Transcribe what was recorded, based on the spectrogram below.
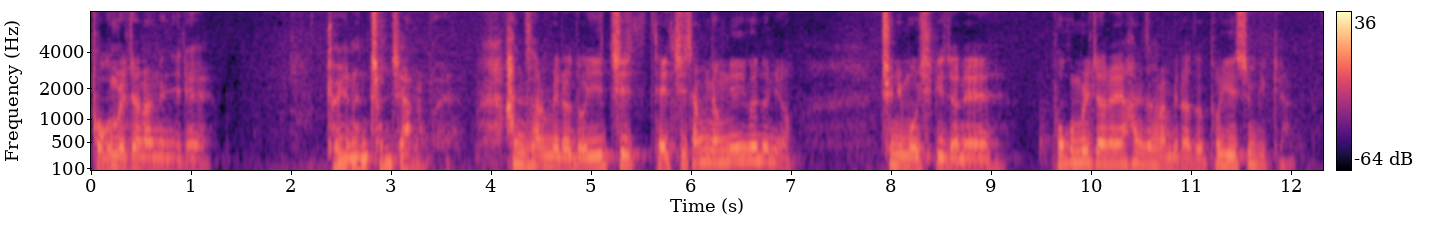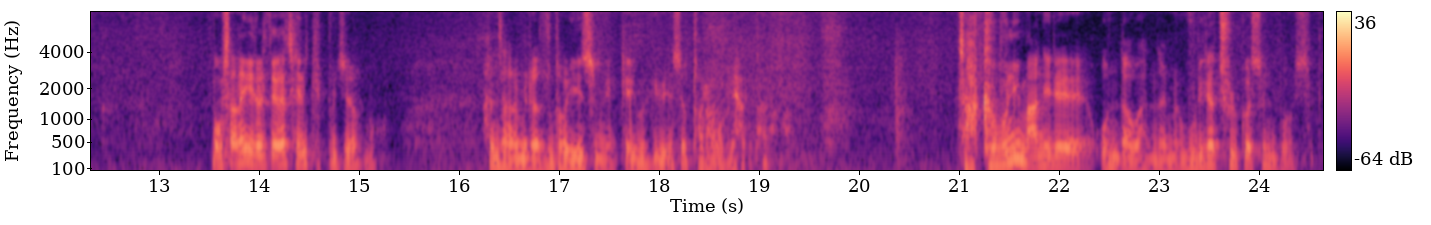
복음을 전하는 일에 교회는 존재하는 거예요. 한 사람이라도 이 지- 대지상 명령이거든요. 주님 오시기 전에 복음을 전해 한 사람이라도 더 예수 믿게 합니다. 목사는 이럴 때가 제일 기쁘죠. 뭐. 한 사람이라도 더 예수 믿게 하기 위해서 돌아오게 한다. 자, 그분이 만일에 온다고 한다면 우리가 줄 것은 무엇입니까?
